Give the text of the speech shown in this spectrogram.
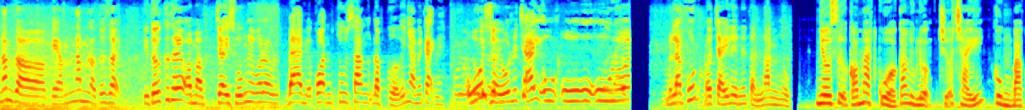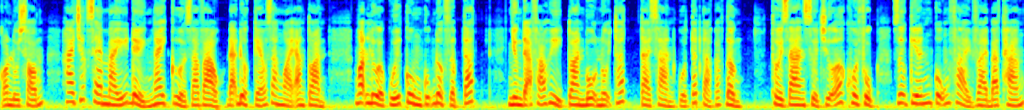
5 giờ kém 5 là tôi dậy. Thì tôi cứ thế ờ, mà chạy xuống thì bắt đầu ba mẹ con chui sang đập cửa cái nhà bên cạnh này. Ôi giời ơi nó cháy u u u, u luôn. 15 phút nó cháy lên đến tầng 5 rồi. Nhờ sự có mặt của các lực lượng chữa cháy cùng bà con lối xóm, hai chiếc xe máy để ngay cửa ra vào đã được kéo ra ngoài an toàn. Ngọn lửa cuối cùng cũng được dập tắt, nhưng đã phá hủy toàn bộ nội thất, tài sản của tất cả các tầng. Thời gian sửa chữa, khôi phục dự kiến cũng phải vài ba tháng,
